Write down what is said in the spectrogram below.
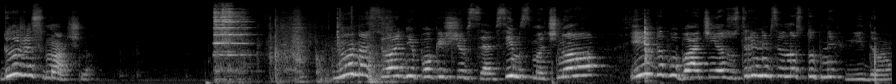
Дуже смачно. Ну, на сьогодні поки що все. Всім смачного і до побачення. Зустрінемося в наступних відео.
